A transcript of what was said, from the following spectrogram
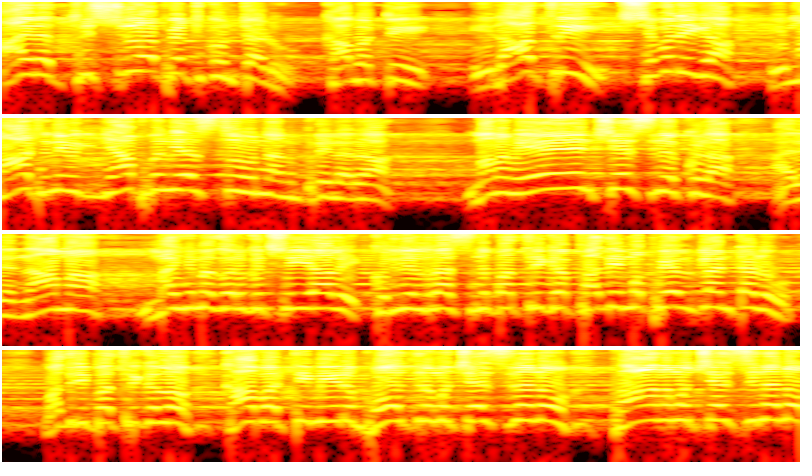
ఆయన దృష్టిలో పెట్టుకుంటాడు. కాబట్టి ఈ రాత్రి చివరిగా ఈ మాటని జ్ఞాపకం చేస్తూ ఉన్నాను ప్రియులరా మనం ఏం చేసినా కూడా ఆయన నామ మహిమ కొరకు చేయాలి. కొన్నిలు రాసిన పత్రిక పది ముప్పై ఒకటి అంటాడు. మొదటి పత్రికలో కాబట్టి మీరు భోజనము చేసినను ప్రాణము చేసినను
